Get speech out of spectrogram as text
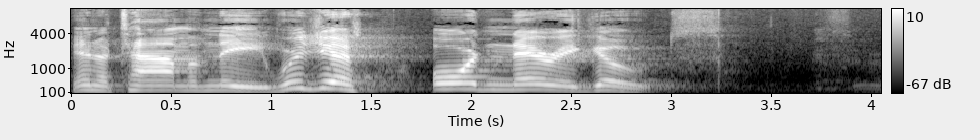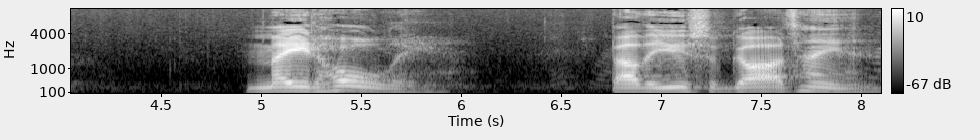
in a time of need. We're just ordinary goats made holy by the use of God's hand.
